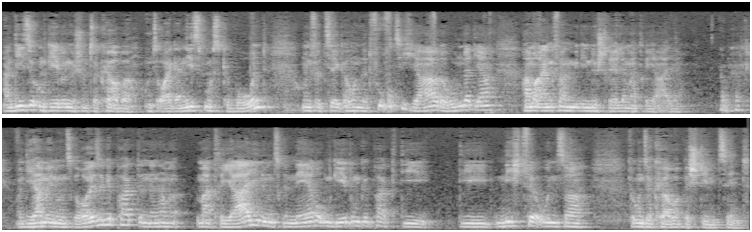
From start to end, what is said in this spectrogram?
An diese Umgebung ist unser Körper, unser Organismus gewohnt. Und vor circa 150 Jahren oder 100 Jahren haben wir angefangen mit industriellen Materialien. Okay. Und die haben wir in unsere Häuser gepackt und dann haben wir Materialien in unsere nähere Umgebung gepackt, die, die nicht für unser, für unser Körper bestimmt sind.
